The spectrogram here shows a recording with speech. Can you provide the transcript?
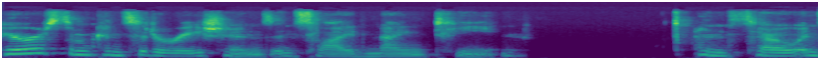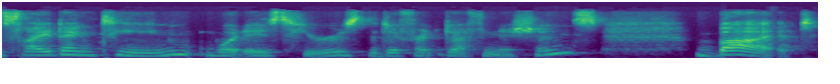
here are some considerations in slide 19. And so, in slide 19, what is here is the different definitions, but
